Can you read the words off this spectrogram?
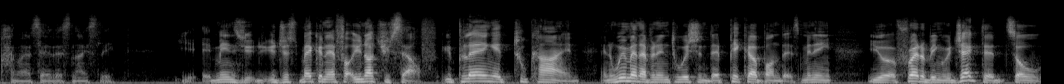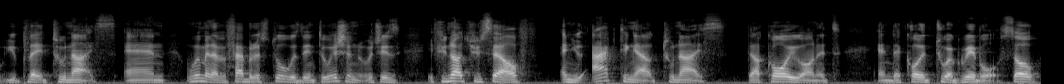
how do I say this nicely? It means you, you just make an effort, you're not yourself. You're playing it too kind. And women have an intuition, they pick up on this, meaning you're afraid of being rejected, so you play it too nice. And women have a fabulous tool with the intuition, which is if you're not yourself and you're acting out too nice, they'll call you on it and they call it too agreeable. So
